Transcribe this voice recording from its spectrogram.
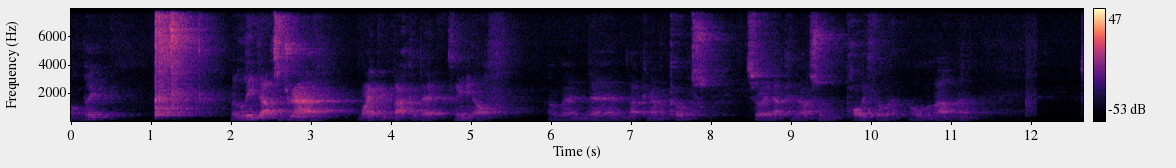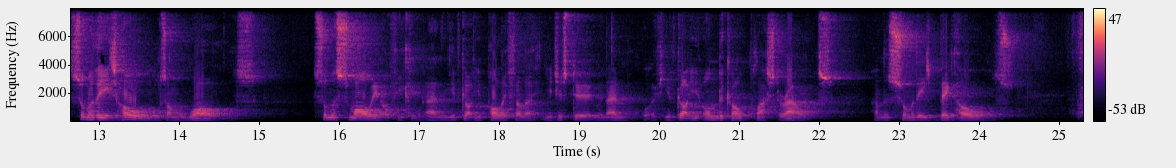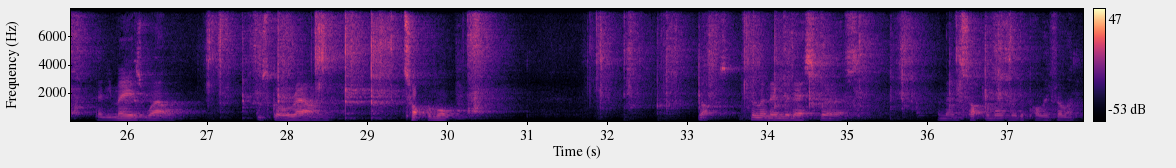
I'm going to leave that to dry, wipe it back a bit, clean it off, and then um, that can have a coat. Sorry, that can have some polyfiller over that then. Some of these holes on the walls, some are small enough you can, and you've got your polyfiller, you just do it with them. But if you've got your undercoat plaster out, and there's some of these big holes, then you may as well just go around top them up Right, fill them in with this first and then top them up with the polyfiller.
